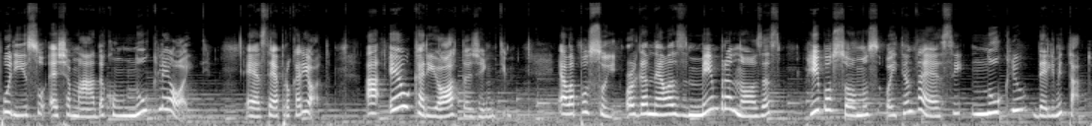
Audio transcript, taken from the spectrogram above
por isso é chamada com nucleoide. Esta é a procariota. A eucariota, gente, ela possui organelas membranosas, ribossomos 80S, núcleo delimitado.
